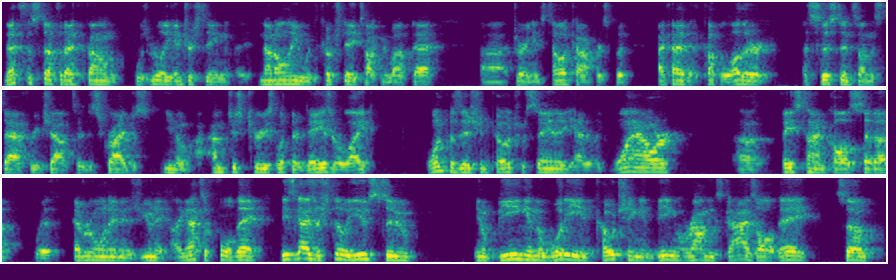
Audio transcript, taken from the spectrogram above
That's the stuff that I found was really interesting. Not only with Coach Day talking about that uh, during his teleconference, but I've had a couple other assistants on the staff reach out to describe just you know I'm just curious what their days are like. One position coach was saying that he had like one hour uh, FaceTime calls set up with everyone in his unit. Like that's a full day. These guys are still used to you know, being in the Woody and coaching and being around these guys all day. So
